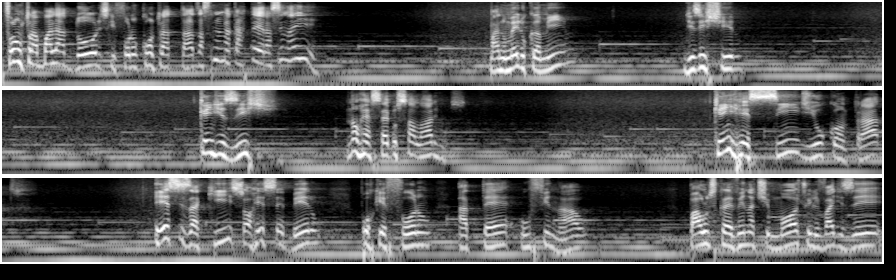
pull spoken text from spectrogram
Foram trabalhadores que foram contratados. Assina minha carteira, assina aí. Mas no meio do caminho, desistiram. Quem desiste, não recebe o salário, irmãos. Quem rescinde o contrato, esses aqui só receberam porque foram até o final Paulo escrevendo a Timóteo, ele vai dizer:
